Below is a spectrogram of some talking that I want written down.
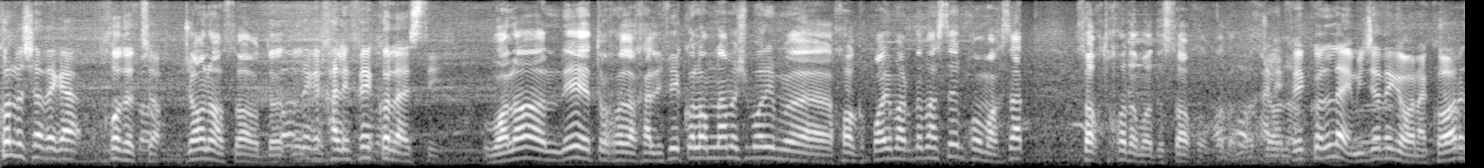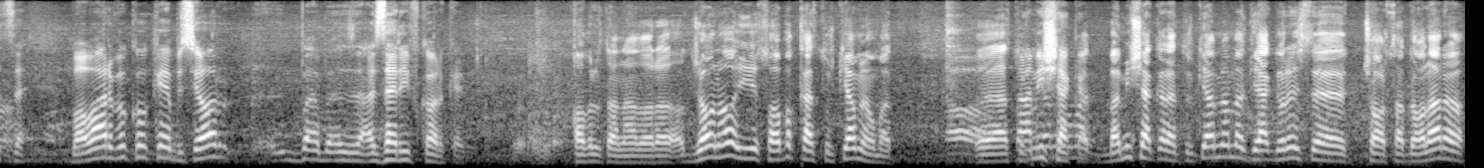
کلش دیگه خودت ساخت. جانا ساخت. دیگه خلیفه کل هستی. والا نه تو خود خلیفه کلم نمیشماریم خاک پای مردم هستیم خب مقصد ساخت خودم و ساخت خودم خلیفه کل اینجا دیگه اون کارت باور بکو که بسیار ظریف کار کردی قابل تا نداره. جان ها یه سابق از ترکیه می اومد. به همین شکل. به همین شکل از ترکیه می اومد که یک دونه 400 دلار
